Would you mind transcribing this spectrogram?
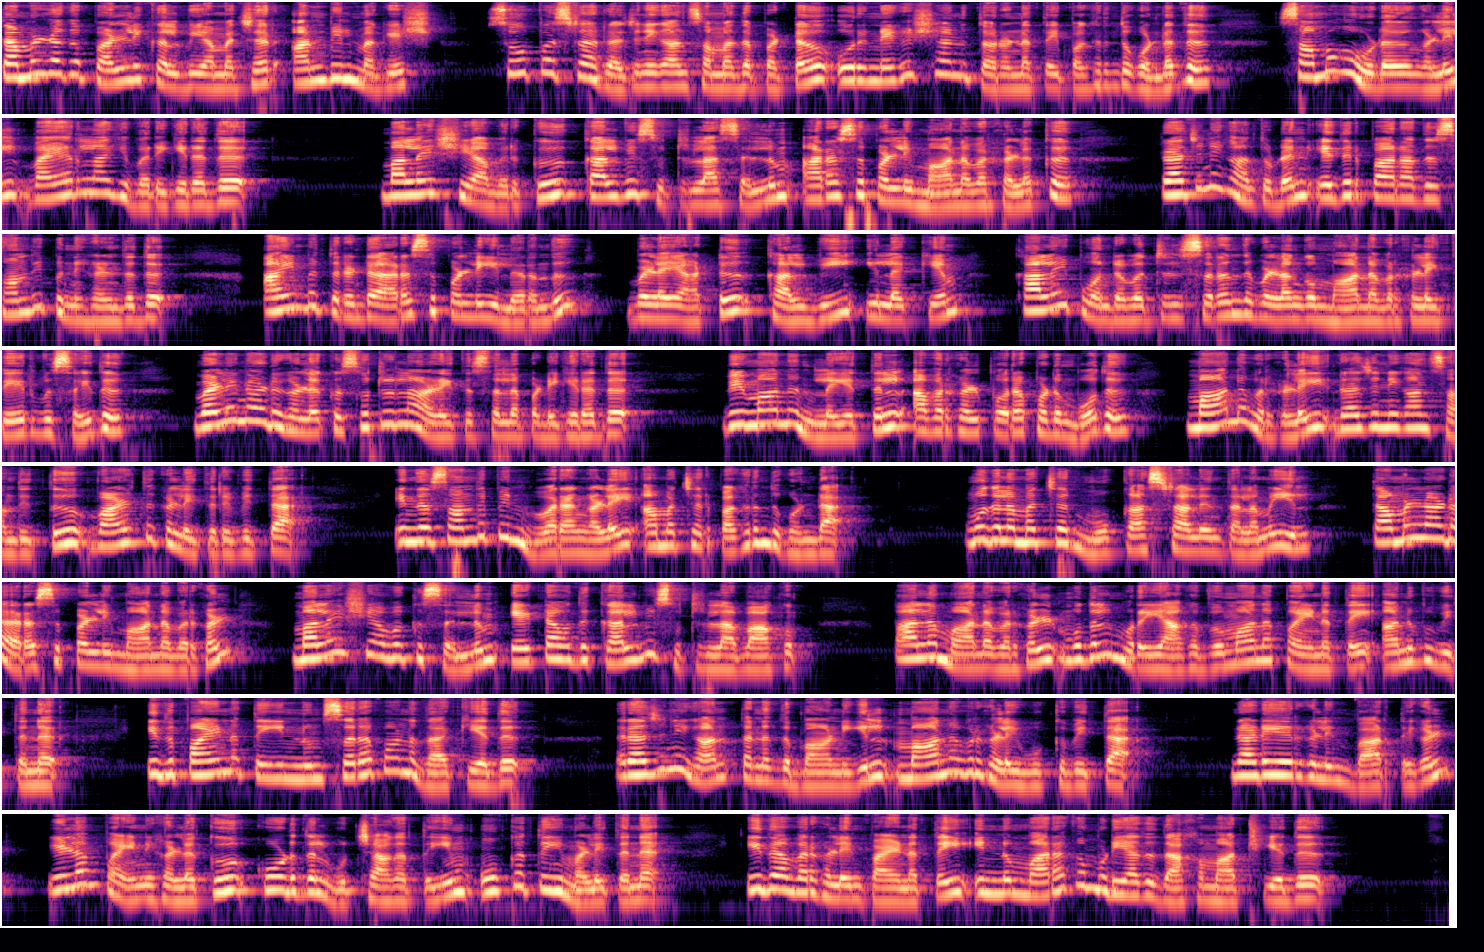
தமிழக பள்ளி கல்வி அமைச்சர் அன்பில் மகேஷ் சூப்பர் ஸ்டார் ரஜினிகாந்த் சம்பந்தப்பட்ட ஒரு நெகிழ்ச்சியான தருணத்தை பகிர்ந்து கொண்டது சமூக ஊடகங்களில் வைரலாகி வருகிறது. மலேசியாவிற்கு கல்வி சுற்றுலா செல்லும் அரசு பள்ளி மாணவர்களுக்கு ரஜினிகாந்துடன் எதிர்பாராத சந்திப்பு நிகழ்ந்தது. ஐம்பத்தி ரெண்டு அரசு பள்ளியிலிருந்து விளையாட்டு கல்வி இலக்கியம் கலை போன்றவற்றில் சிறந்து விளங்கும் மாணவர்களை தேர்வு செய்து வெளிநாடுகளுக்கு சுற்றுலா அழைத்து செல்லப்படுகிறது. விமான நிலையத்தில் அவர்கள் புறப்படும் போது மாணவர்களை ரஜினிகாந்த் சந்தித்து வாழ்த்துக்களை தெரிவித்தார். இந்த சந்திப்பின் விவரங்களை அமைச்சர் பகிர்ந்து கொண்டார். முதலமைச்சர் மு ஸ்டாலின் தலைமையில் தமிழ்நாடு அரசு பள்ளி மாணவர்கள் மலேசியாவுக்கு செல்லும் எட்டாவது கல்வி சுற்றுலாவாகும். பல மாணவர்கள் முதல் முறையாக விமான பயணத்தை அனுபவித்தனர். இது பயணத்தை இன்னும் சிறப்பானதாக்கியது. ரஜினிகாந்த் தனது பாணியில் மாணவர்களை ஊக்குவித்தார். நடிகர்களின் வார்த்தைகள் இளம் பயணிகளுக்கு கூடுதல் உற்சாகத்தையும் ஊக்கத்தையும் அளித்தன. இது அவர்களின் பயணத்தை இன்னும் மறக்க முடியாததாக மாற்றியது.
